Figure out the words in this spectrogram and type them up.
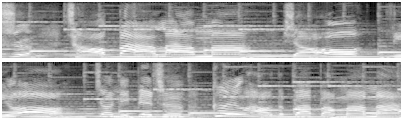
是《潮爸辣妈》，小欧零二，叫你变成更好的爸爸妈妈。《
